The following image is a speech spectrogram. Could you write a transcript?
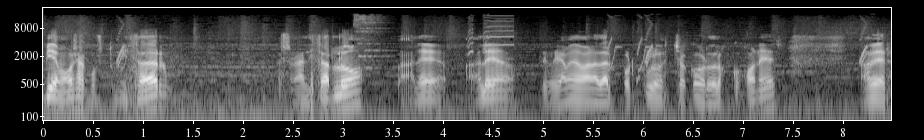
Bien, vamos a customizar, personalizarlo, vale, vale, ya me van a dar por culo chocos de los cojones. A ver.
